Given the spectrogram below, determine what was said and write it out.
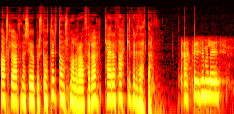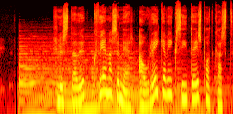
Áslu Arna Sigurbjörnsdóttir, dómsmálur á þeirra, kæra þakki fyrir þetta. Takk fyrir semulegis. Hlustaðu hvena sem er á Reykjavík C-Days podcast.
